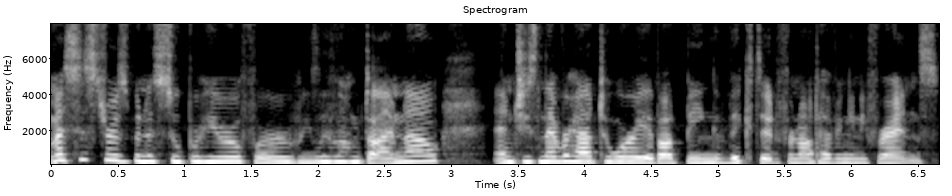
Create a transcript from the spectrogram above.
my sister has been a superhero for a really long time now, and she's never had to worry about being evicted for not having any friends,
